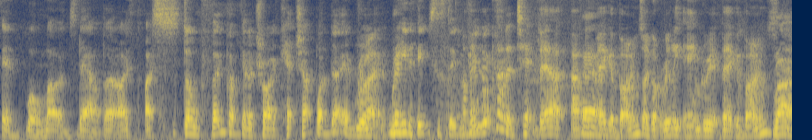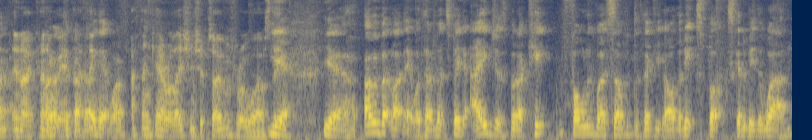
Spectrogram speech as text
and well, loads now. But I, I still think I'm going to try and catch up one day and read, Right. read heaps of Stephen I King think I books. kind of tapped out after Yeah. Bag of Bones. I got really angry at Bag of Bones. Right. And, and I kind I of don't went, think I know think, that one. I think our relationship's over for a while, Steve. Yeah, yeah. I'm a bit like that with him. It's been ages, but I keep fooling myself into thinking, oh, the next book's going to be the one.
